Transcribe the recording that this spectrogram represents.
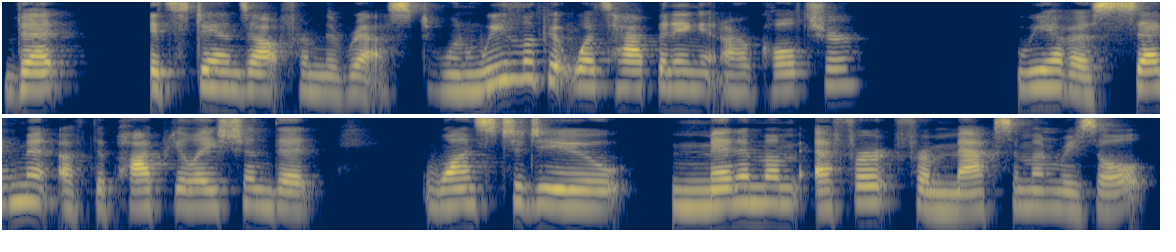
that it stands out from the rest. When we look at what's happening in our culture, we have a segment of the population that wants to do minimum effort for maximum result.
